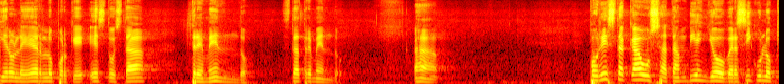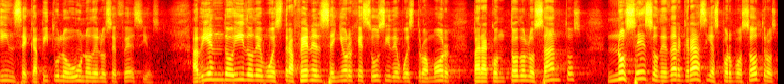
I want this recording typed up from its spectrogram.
quiero leerlo porque esto está tremendo, está tremendo. Ah, por esta causa también yo, versículo 15, capítulo 1 de los Efesios, habiendo oído de vuestra fe en el Señor Jesús y de vuestro amor para con todos los santos, no ceso de dar gracias por vosotros,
